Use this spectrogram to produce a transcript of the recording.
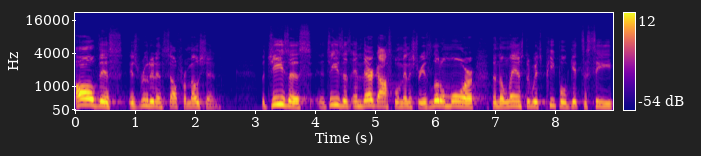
All this is rooted in self promotion. But Jesus, Jesus in their gospel ministry is little more than the lens through which people get to see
